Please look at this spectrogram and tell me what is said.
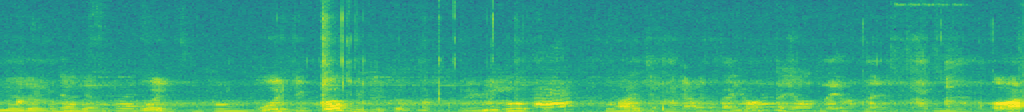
Ой, телефон. Мультик, как ты так перевернулся? А, тя- тя- встаёт, встаёт, встаёт, встаёт. О,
